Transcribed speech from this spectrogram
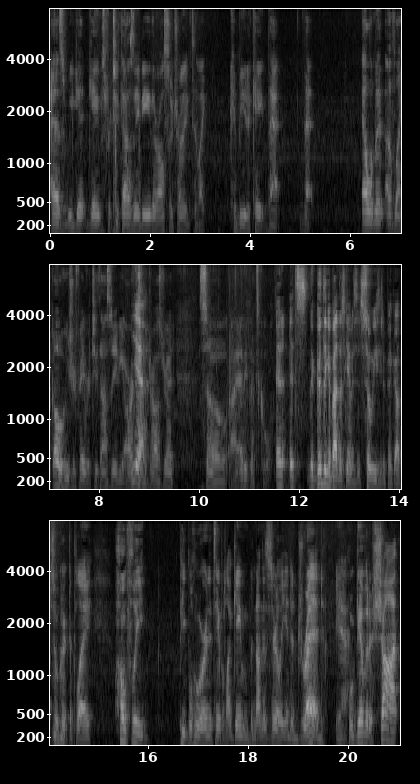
as we get games for 2000 AD, they're also trying to like communicate that that element of like oh who's your favorite 2000 AD artist Yeah. that draws Dredd. So I, I think that's cool. And it's the good thing about this game is it's so easy to pick up, so mm-hmm. quick to play. Hopefully, people who are into tabletop gaming but not necessarily into Dredd Yeah. will give it a shot,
